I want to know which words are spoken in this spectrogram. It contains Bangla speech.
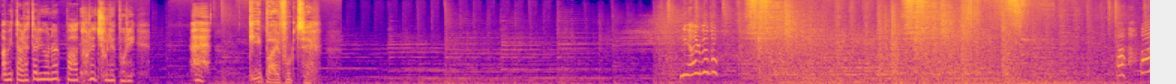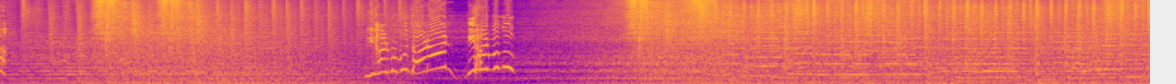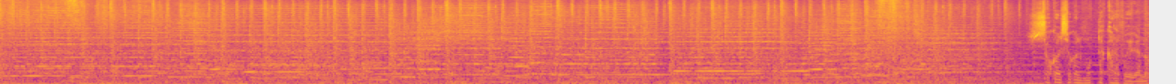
আমি তাড়াতাড়ি ওনার পা ধরে ঝুলে পড়ি। হ্যাঁ। কি পায়ে ফুটছে? নিহার বাবু! নিহার বাবু দাঁড়ান! সকাল সকাল মুডটা খারাপ হয়ে গেল।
